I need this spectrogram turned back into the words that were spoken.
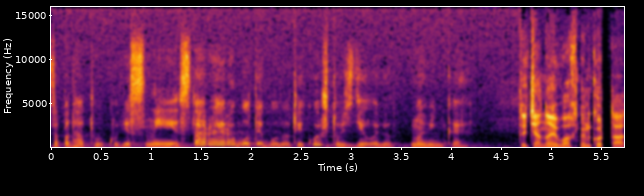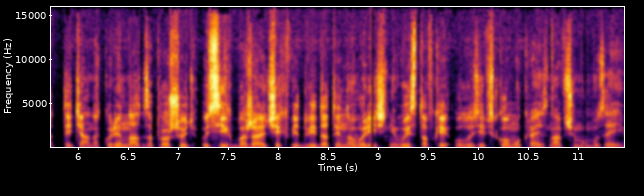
за подготовку весны. Старые работы будут и кое-что сделаю новенькое. Тетяна Івахненко та Тетяна Куріна запрошують усіх бажаючих відвідати новорічні виставки у Лозівському краєзнавчому музеї.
